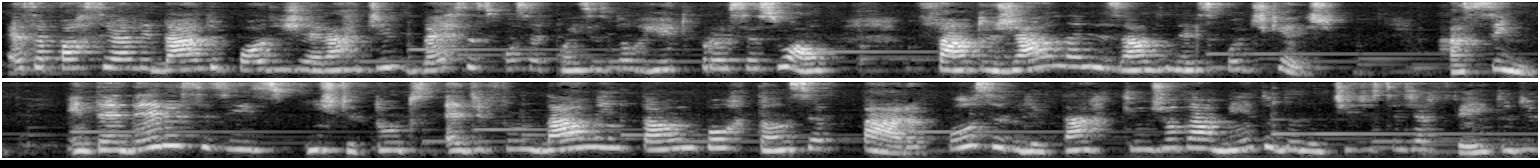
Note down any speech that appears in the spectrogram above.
essa parcialidade pode gerar diversas consequências no rito processual, fato já analisado nesse podcast. Assim, entender esses institutos é de fundamental importância para possibilitar que o julgamento do litígio seja feito de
